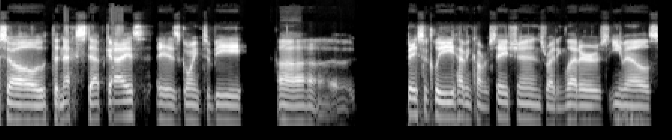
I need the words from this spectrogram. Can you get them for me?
so the next step, guys, is going to be uh, basically having conversations, writing letters, emails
